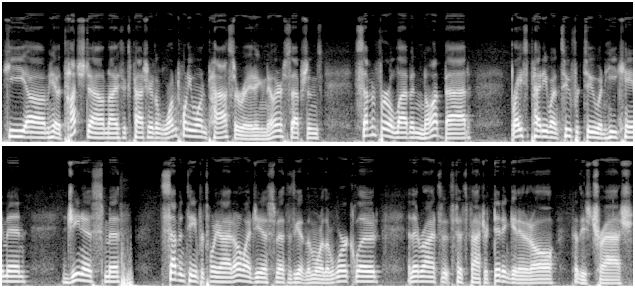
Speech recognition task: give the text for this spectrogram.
He um, he had a touchdown, 96 passing with a 121 passer rating, no interceptions, seven for 11, not bad. Bryce Petty went two for two when he came in. Geno Smith, 17 for 29. I don't know why Geno Smith is getting the more of the workload. And then Ryan Fitzpatrick didn't get it at all because he's trash.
